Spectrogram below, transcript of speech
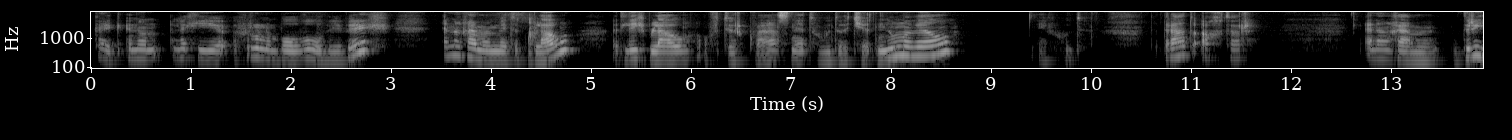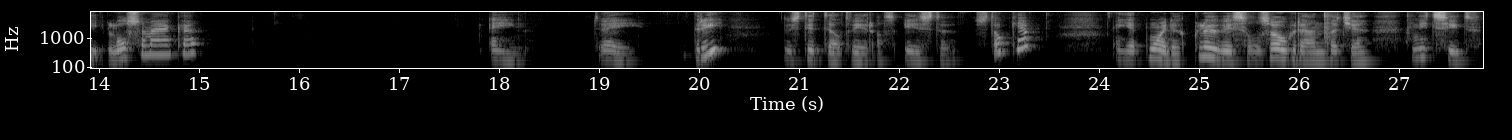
Kijk en dan leg je je groene bol wol weer weg. En dan gaan we met het blauw het lichtblauw of turquoise net hoe dat je het noemen wil. Even goed. De draad achter. En dan gaan we drie lossen maken 1 2 3 dus dit telt weer als eerste stokje. En je hebt mooi de kleurwissel zo gedaan dat je niet ziet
